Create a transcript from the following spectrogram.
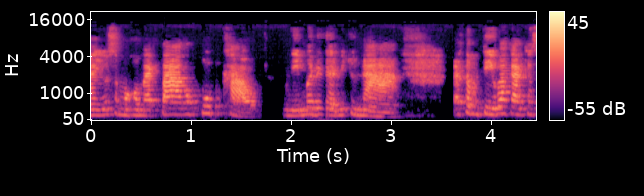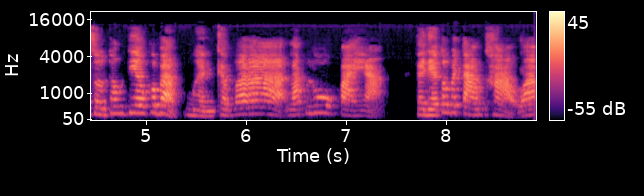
นายกสมาคมแอคต้าเขาพูดข่าววันนี้เมื่อเดือนมิถุนา รัฐมนตรีว่าการกระทรวงท่องเที่ยวก็แบบเหมือนกับว่ารับลูกไปอะ แต่เดี๋ยวต้องไปตามข่าวว่า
